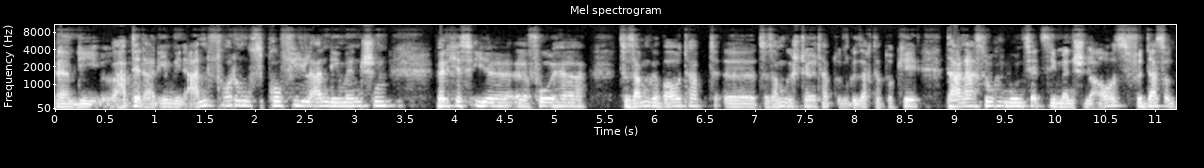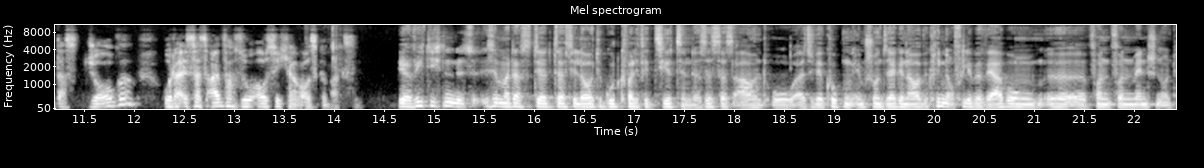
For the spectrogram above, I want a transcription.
ähm, die habt ihr da irgendwie ein Anforderungsprofil an die Menschen, welches ihr äh, vorher zusammengebaut habt, äh, zusammengestellt habt und gesagt habt, okay, danach suchen wir uns jetzt die Menschen aus für das und das Genre, oder ist das einfach so aus sich herausgewachsen? Ja, wichtig ist immer, dass, der, dass die Leute gut qualifiziert sind. Das ist das A und O. Also wir gucken eben schon sehr genau. Wir kriegen auch viele Bewerbungen äh, von, von Menschen und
